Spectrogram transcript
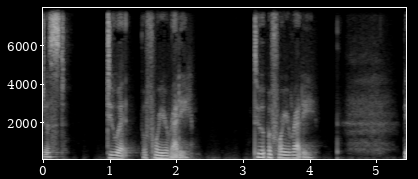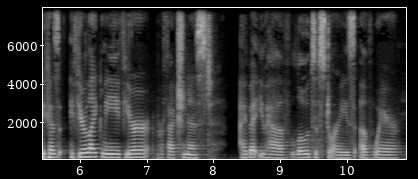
just do it before you're ready. Do it before you're ready. Because if you're like me, if you're a perfectionist, I bet you have loads of stories of where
